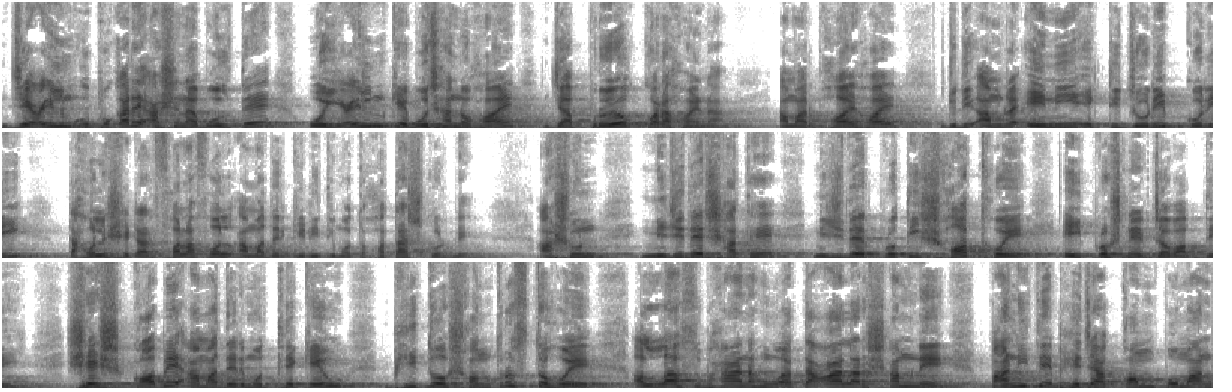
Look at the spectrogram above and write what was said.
যে ইলম উপকারে আসে না বলতে, ওই ইলমকে বোঝানো হয় যা প্রয়োগ করা হয় না। আমার ভয় হয়, যদি আমরা এ নিয়ে একটি জরিপ করি, তাহলে সেটার ফলাফল আমাদেরকে রীতিমতো হতাশ করবে। আসুন, নিজেদের সাথে নিজেদের প্রতি সৎ হয়ে এই প্রশ্নের জবাব দেই। শেষ কবে আমাদের মধ্যে কেউ ভীত সন্ত্রস্ত হয়ে আল্লাহ সুবহানাহুয়া তাআলার সামনে পানিতে ভেজা কম্পমান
